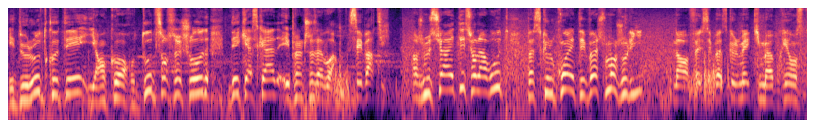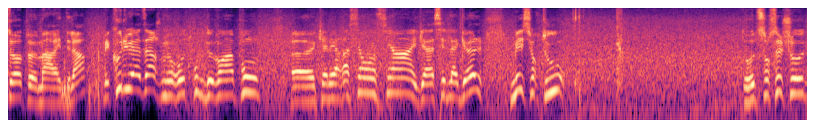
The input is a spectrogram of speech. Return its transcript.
Et de l'autre côté, il y a encore d'autres sources chaudes, des cascades et plein de choses à voir. C'est parti. Alors je me suis arrêté sur la route parce que le coin était vachement joli. Non, en fait, c'est parce que le mec qui m'a pris en stop euh, m'a arrêté là. Mais coup du hasard, je me retrouve devant un pont euh, qui a l'air assez ancien et qui a assez de la gueule. Mais surtout, d'autres sources chaudes.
